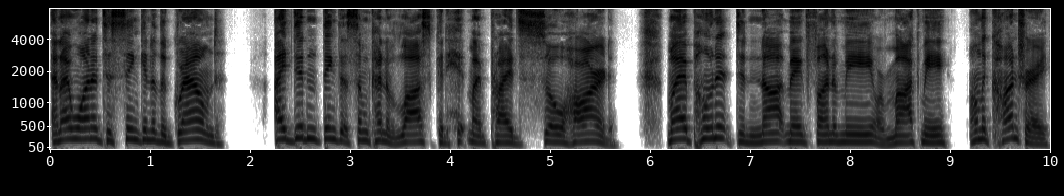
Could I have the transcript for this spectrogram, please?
and I wanted to sink into the ground. I didn't think that some kind of loss could hit my pride so hard. My opponent did not make fun of me or mock me. On the contrary,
